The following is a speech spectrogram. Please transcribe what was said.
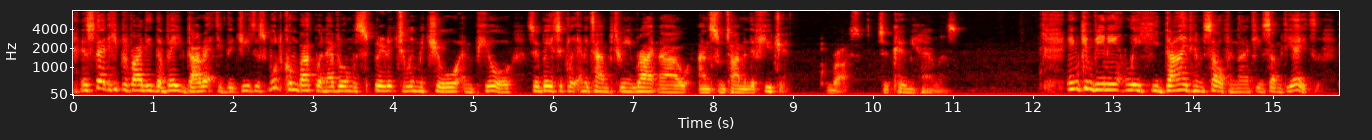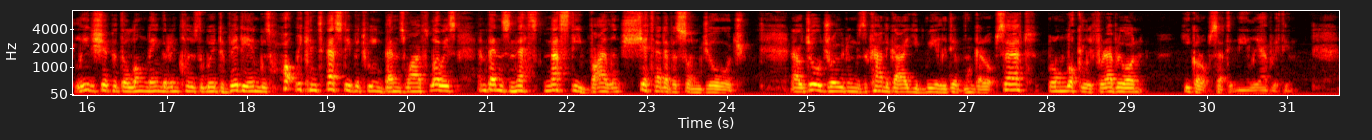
Instead, he provided the vague directive that Jesus would come back when everyone was spiritually mature and pure. So basically, any time between right now and sometime in the future. Right. So comb your hair, Les. Inconveniently, he died himself in 1978. Leadership of the long name that includes the word Davidian was hotly contested between Ben's wife Lois and Ben's nas- nasty, violent shithead of a son George. Now, George Roden was the kind of guy you really didn't want to get upset, but unluckily for everyone, he got upset at nearly everything.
